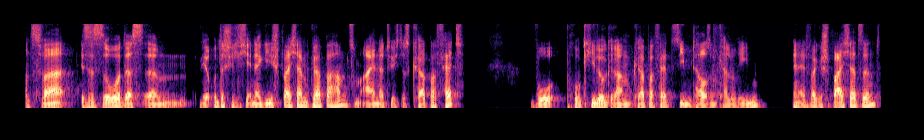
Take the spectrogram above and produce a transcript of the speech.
Und zwar ist es so, dass ähm, wir unterschiedliche Energiespeicher im Körper haben. Zum einen natürlich das Körperfett, wo pro Kilogramm Körperfett 7000 Kalorien in etwa gespeichert sind.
